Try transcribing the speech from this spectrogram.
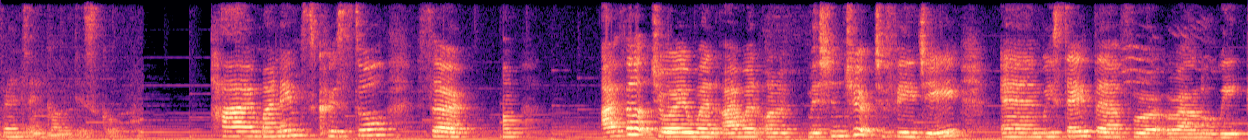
friends and going to school. Hi, my name's Crystal. So, um, I felt joy when I went on a mission trip to Fiji and we stayed there for around a week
